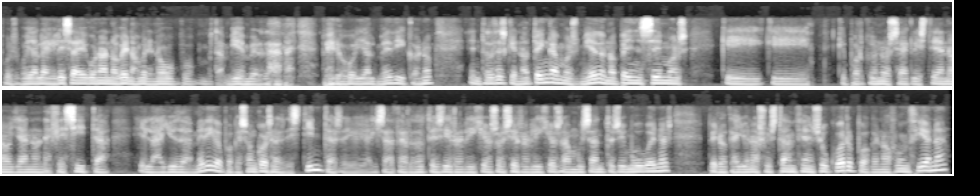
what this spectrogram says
pues voy a la iglesia, hago una novena, hombre, no, también, ¿verdad? Pero voy al médico, ¿no? Entonces, que no tengamos miedo, no pensemos que, que, que porque uno sea cristiano ya no necesita la ayuda médica, porque son cosas distintas. Hay sacerdotes y religiosos y religiosas muy santos y muy buenos, pero que hay una sustancia en su cuerpo que no funciona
